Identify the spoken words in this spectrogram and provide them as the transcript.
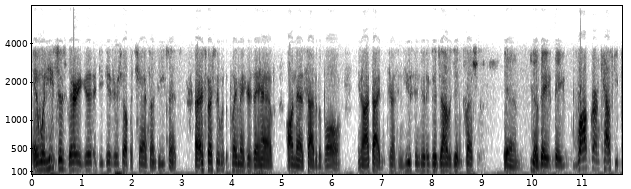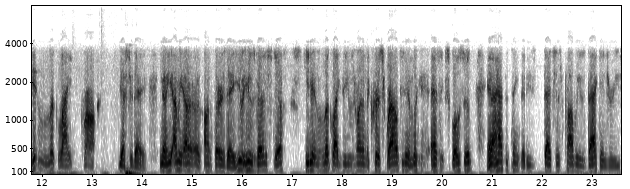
And when he's just very good, you give yourself a chance on defense uh, especially with the playmakers they have on that side of the ball. You know, I thought Justin Houston did a good job of getting pressure. And you know, they they Rob Gronkowski didn't look like Gronk yesterday. You know, he I mean uh, on Thursday he he was very stiff. He didn't look like he was running the crisp routes. He didn't look as explosive, and I have to think that he's that's just probably his back injuries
